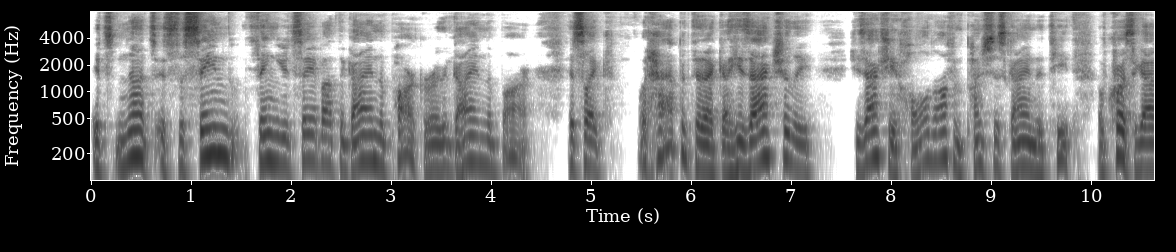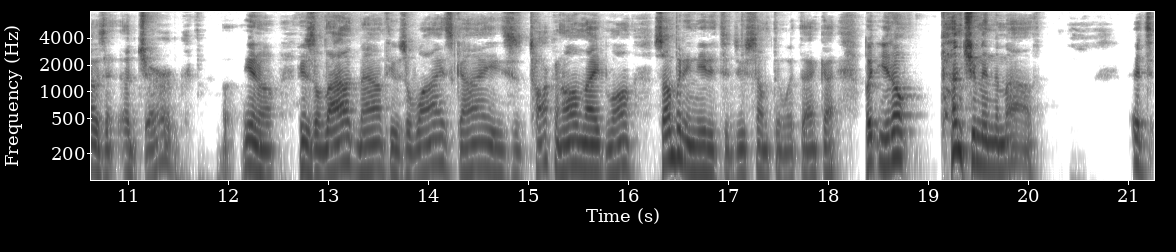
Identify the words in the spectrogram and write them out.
it's nuts it's the same thing you'd say about the guy in the park or the guy in the bar it's like what happened to that guy he's actually he's actually hauled off and punched this guy in the teeth. Of course, the guy was a, a jerk. You know, he was a loud mouth. He was a wise guy. He's talking all night long. Somebody needed to do something with that guy, but you don't punch him in the mouth. It's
